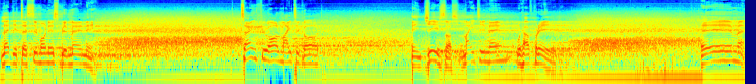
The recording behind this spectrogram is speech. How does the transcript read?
let the testimonies be many. Thank you, Almighty God. In Jesus' mighty name we have prayed. Amen.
